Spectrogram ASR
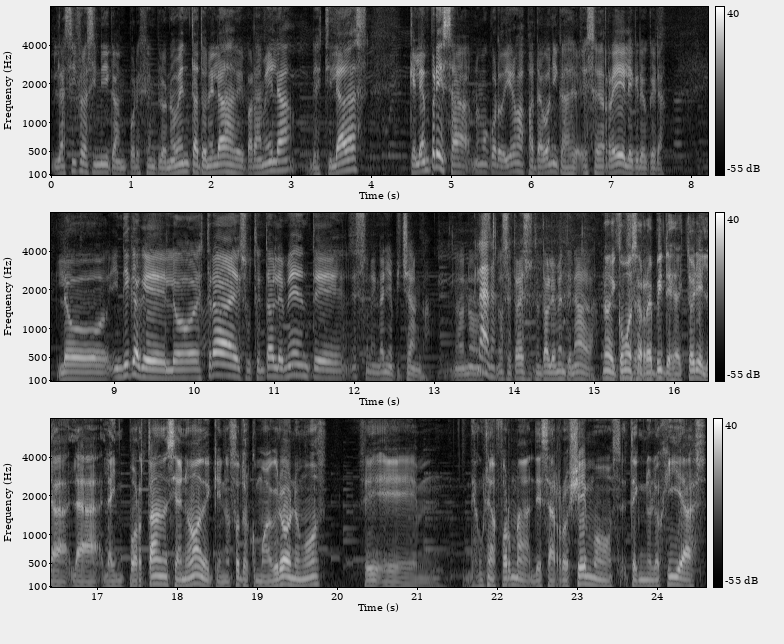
las cifras indican, por ejemplo, 90 toneladas de paramela destiladas, que la empresa, no me acuerdo, Hierbas Patagónicas, de SRL creo que era, lo indica que lo extrae sustentablemente, es una engaña pichanga. No, no, Claro. no se extrae sustentablemente nada. No, y cómo se sea, repite esa historia y la, la- la importancia, ¿no? De que nosotros como agrónomos, ¿sí? Eh, de alguna forma desarrollemos tecnologías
